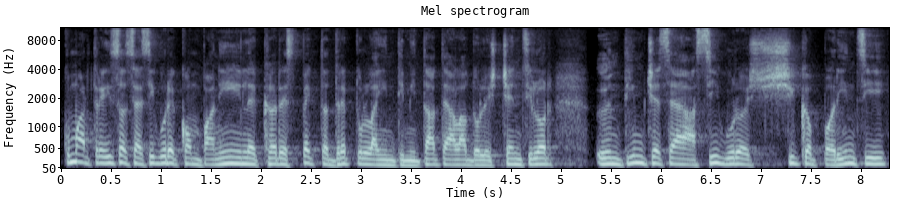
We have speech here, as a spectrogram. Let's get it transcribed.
cum ar trebui să se asigure companiile că respectă dreptul la intimitate al adolescenților în timp ce se asigură și că părinții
